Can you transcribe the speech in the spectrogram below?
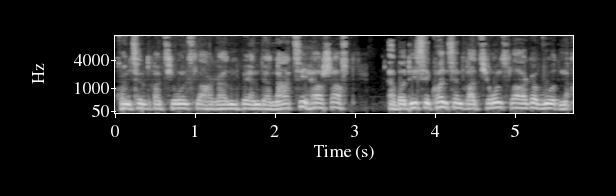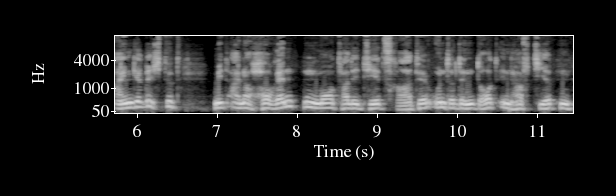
Konzentrationslagern während der Nazi-Herrschaft. Aber diese Konzentrationslager wurden eingerichtet mit einer horrenden Mortalitätsrate unter den dort Inhaftierten,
